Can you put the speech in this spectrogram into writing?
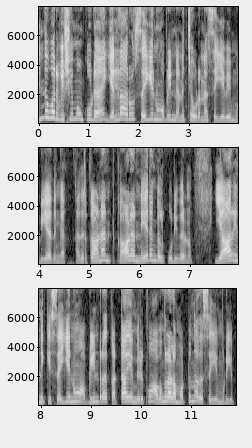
இந்த ஒரு விஷயமும் கூட எல்லாரும் செய்யணும் அப்படின்னு நினச்ச உடனே செய்யவே முடியாதுங்க. அதற்கான கால நேரங்கள் கூடி வரணும். யார் இன்னைக்கு செய்யணும் அப்படின்ற கட்டாயம் இருக்கும். அவங்களால மட்டும்தான் அதை செய்ய முடியும்.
